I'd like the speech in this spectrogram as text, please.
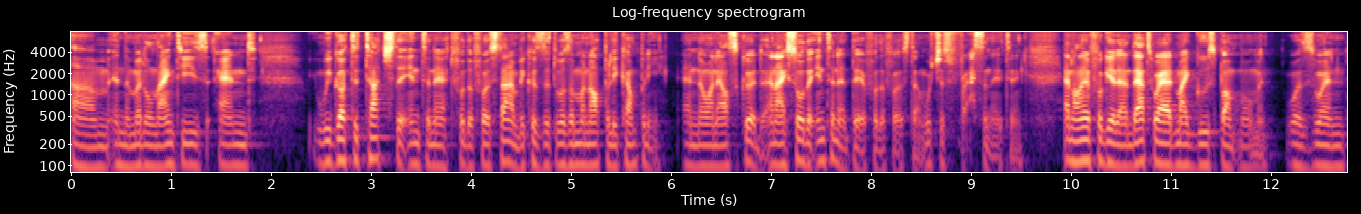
um, in the middle 90s, and we got to touch the internet for the first time because it was a monopoly company and no one else could. And I saw the internet there for the first time, which is fascinating. And I'll never forget that. That's where I had my goosebump moment was when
